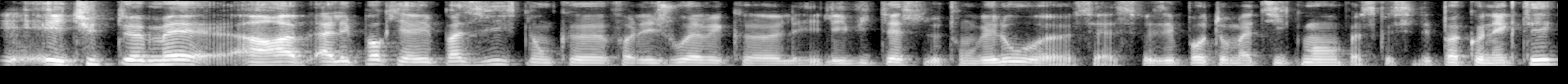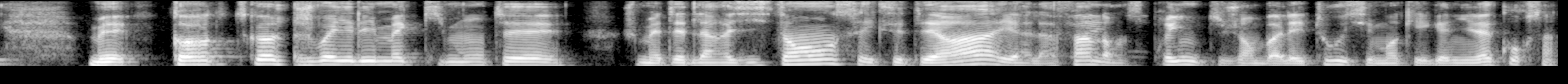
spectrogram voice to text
Et, tu te mets. à l'époque, il n'y avait pas Zwift, donc il fallait jouer avec les, les, vitesses de ton vélo. ça se faisait pas automatiquement parce que c'était pas connecté. Mais quand, quand je voyais les mecs qui montaient je mettais de la résistance, etc. Et à la fin, dans le sprint, j'emballais tout et c'est moi qui ai gagné la course. Hein.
